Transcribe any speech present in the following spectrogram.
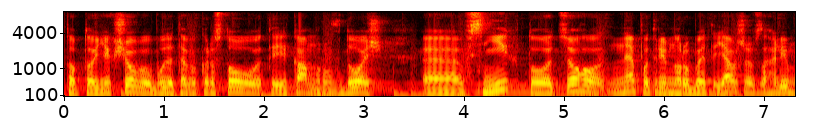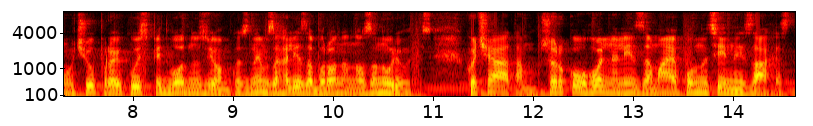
Тобто, якщо ви будете використовувати камеру в дощ, е, в сніг, то цього не потрібно робити. Я вже взагалі мовчу про якусь підводну зйомку. З ним взагалі заборонено занурюватись. Хоча там широкоугольна лінза має повноцінний захист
